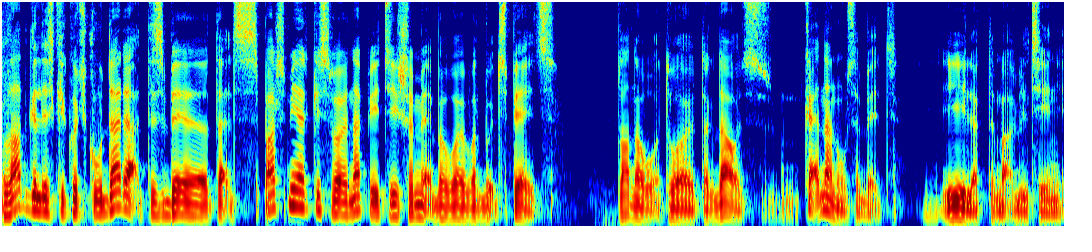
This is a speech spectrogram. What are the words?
Latgaliski kaut ko darāt, tas bija tāds pašmērķis vai nepieciešamība vai varbūt spējas. Plānot to tak daudz, kā nenūsabēt īļaktamā vilcīnī,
